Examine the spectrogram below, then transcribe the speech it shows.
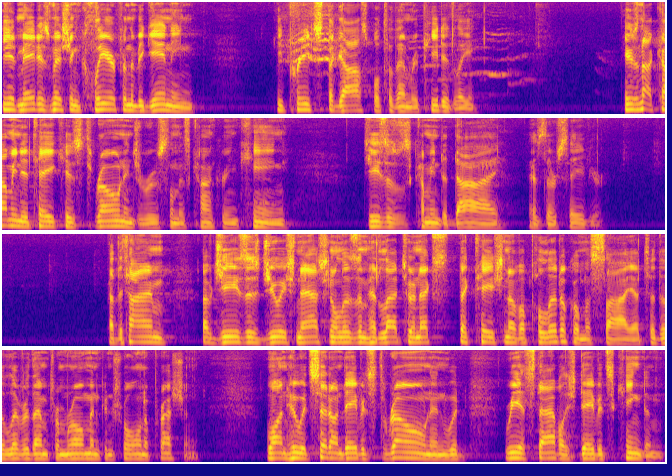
He had made his mission clear from the beginning. He preached the gospel to them repeatedly. He was not coming to take his throne in Jerusalem as conquering king. Jesus was coming to die as their Savior. By the time of Jesus, Jewish nationalism had led to an expectation of a political Messiah to deliver them from Roman control and oppression, one who would sit on David's throne and would reestablish David's kingdom.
